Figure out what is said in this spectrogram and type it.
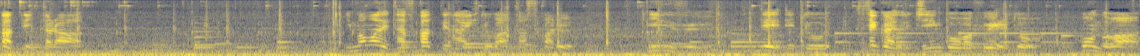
かって言ったら今まで助かってない人が助かる。人数で、えっと、世界の人口が増えると今度は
